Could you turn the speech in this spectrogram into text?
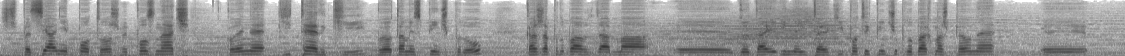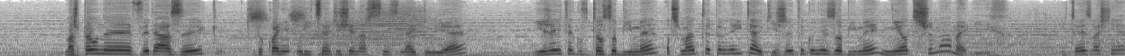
Specjalnie po to, żeby poznać kolejne literki, bo tam jest pięć prób. Każda próba da, ma, y, dodaje inne literki. Po tych pięciu próbach masz pełne y, masz pełne wyrazy, dokładnie ulicę, gdzie się nasz syn znajduje. Jeżeli tego to zrobimy, otrzymamy te pełne literki. Jeżeli tego nie zrobimy, nie otrzymamy ich. I to jest właśnie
